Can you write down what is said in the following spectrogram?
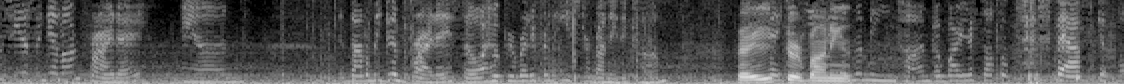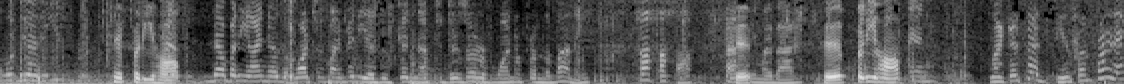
see us again on Friday, and that'll be Good Friday. So, I hope you're ready for the Easter Bunny to come. The Easter Bunny. In the meantime, go buy yourself a basket full of goodies. Hippity hop. 'Cause nobody I know that watches my videos is good enough to deserve one from the bunny. Ha ha ha. Pass Hit. me my bag. Hippity hop. And like I said, see us on Friday.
